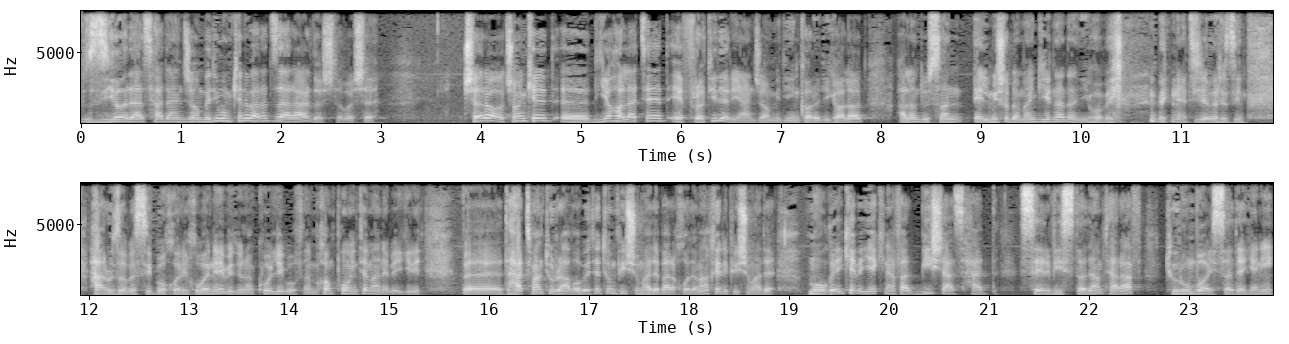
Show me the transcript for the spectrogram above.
زیاد از حد انجام بدی ممکنه برات ضرر داشته باشه. چرا؟ چون که یه حالت افراطی داری انجام میدی این کارو دیگه. حالا الان دوستان علمیشو به من گیر ندن یهو به نتیجه برسیم. هر روز یه سیب بخوری. خوبه نمی‌دونم. کلی گفتم. می‌خوام point منو بگیرید. حتما تو روابطتون پیش اومده. برای خود من خیلی پیش اومده. موقعی که به یک نفر بیش از حد سرویس دادم طرف تو روم وایساده. یعنی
